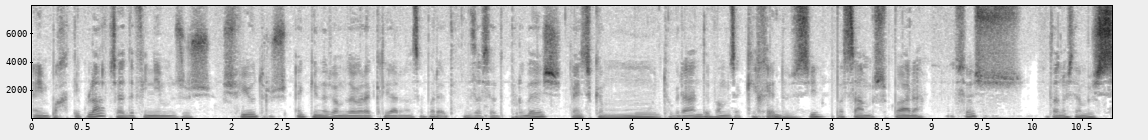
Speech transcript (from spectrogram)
em particular, já definimos os, os, filtros. Aqui nós vamos agora criar a nossa parede. 17 por 10, penso que é muito grande. Vamos aqui reduzir. Passamos para 6. Então nós temos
